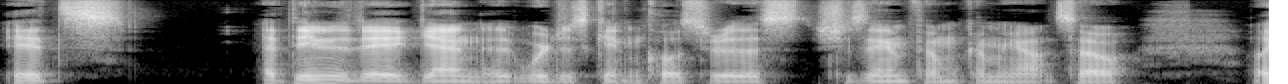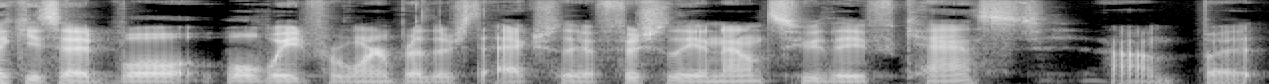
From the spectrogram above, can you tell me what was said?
It's at the end of the day, again, we're just getting closer to this Shazam film coming out. So, like you said, we'll we'll wait for Warner Brothers to actually officially announce who they've cast. Um, but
